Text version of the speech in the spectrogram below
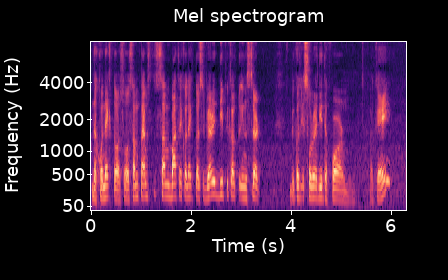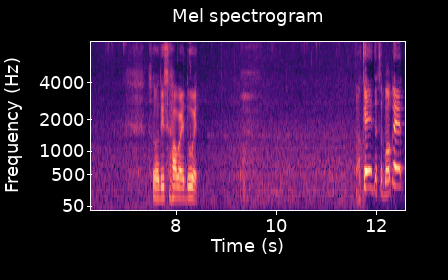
the connector. So sometimes some battery connectors very difficult to insert because it's already deformed. Okay? So this is how I do it. Okay that's about it.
